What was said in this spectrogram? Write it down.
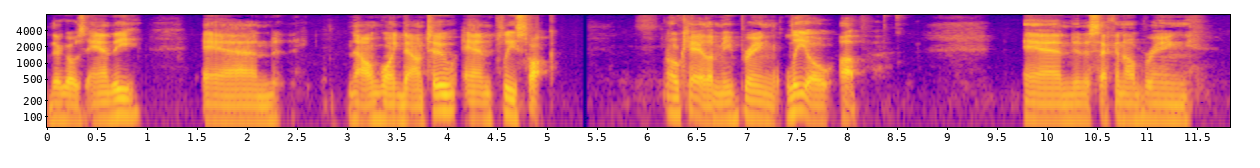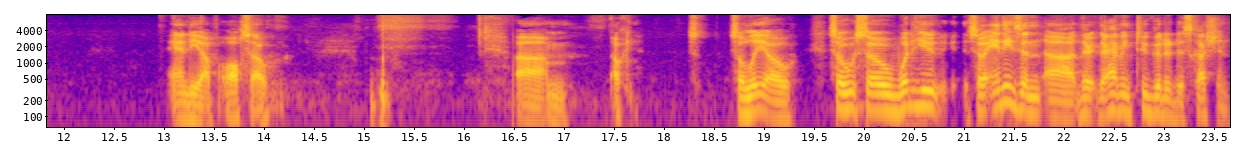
There goes Andy, and now I'm going down too. And please talk. Okay, let me bring Leo up. And in a second, I'll bring Andy up also. Um, okay. So Leo, so so what do you? So Andy's in. Uh, they're they're having too good a discussion.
